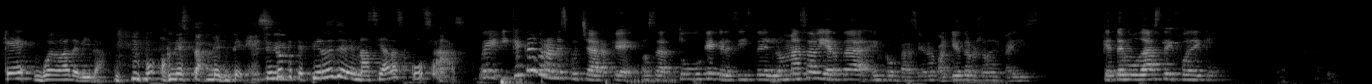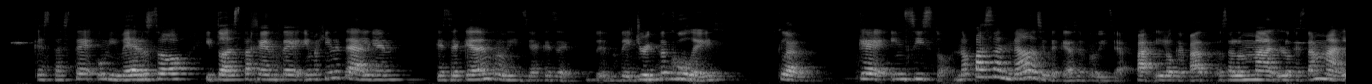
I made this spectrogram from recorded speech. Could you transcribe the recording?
Qué hueva de vida, honestamente. Siento que te pierdes de demasiadas cosas. Güey, y qué cabrón escuchar que, o sea, tú que creciste lo más abierta en comparación a cualquier otra persona del país, que te mudaste y fue de que, "Verga, güey, que está este universo y toda esta gente. Imagínate a alguien que se queda en provincia, que se, they, drink the Kool-Aid, Claro. que, insisto, no pasa nada si te quedas en provincia. Pa- lo que o sea, lo mal, lo que está mal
